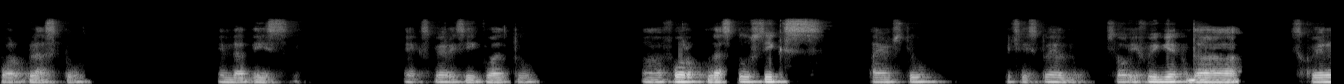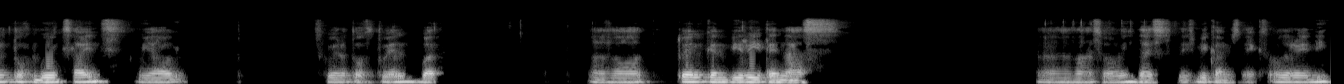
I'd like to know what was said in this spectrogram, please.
4 plus 2 and that is x square is equal to uh, 4 plus 2 6 times 2 which is 12 so if we get the square root of both sides we have square root of 12 but uh, 12 can be written as uh, sorry this this becomes x already.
